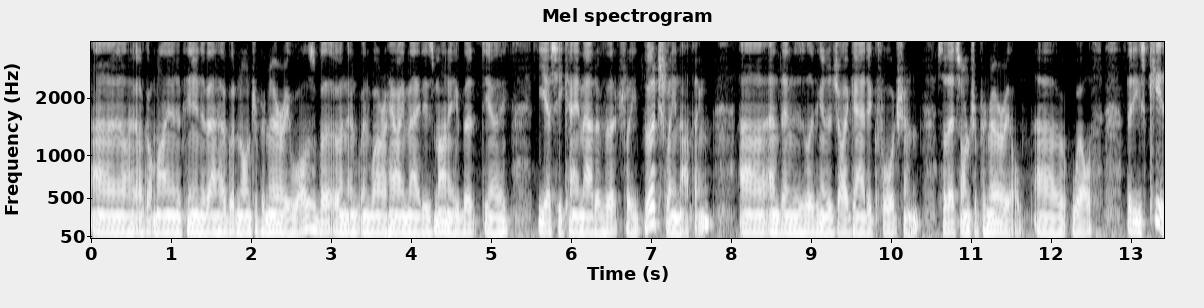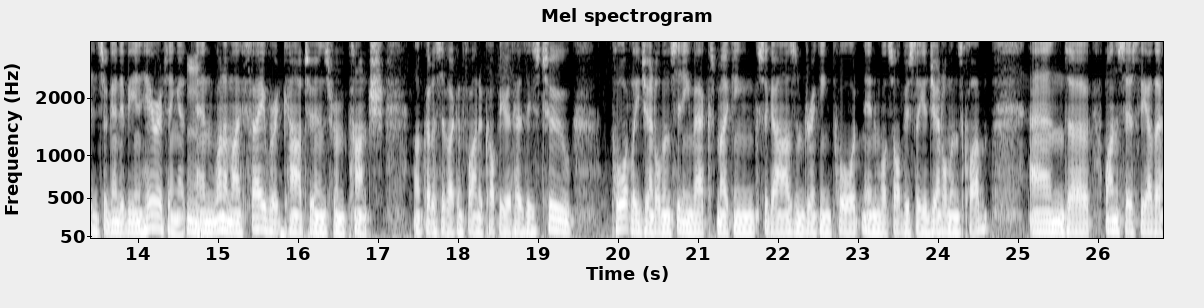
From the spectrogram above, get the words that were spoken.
uh, I've got my own opinion about how good an entrepreneur he was, but and, and how he made his money. But you know, yes, he came out of virtually virtually nothing, uh, and then is living in a gigantic fortune. So that's entrepreneurial uh, wealth. But his kids are going to be inheriting it. Mm. And one of my favourite cartoons from Punch, I've got to see if I can find a copy of it, has these two portly gentleman sitting back smoking cigars and drinking port in what's obviously a gentleman's club. And uh, one says to the other,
